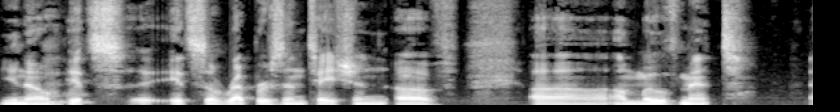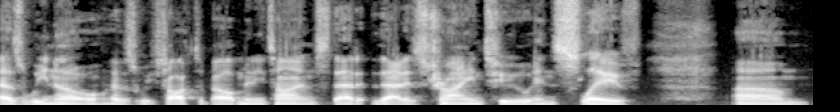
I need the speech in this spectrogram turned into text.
You know, mm-hmm. it's it's a representation of uh, a movement, as we know, as we've talked about many times, that that is trying to enslave um,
